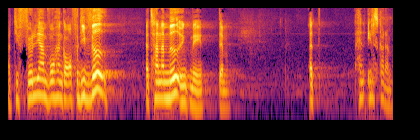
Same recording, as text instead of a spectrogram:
At de følger ham, hvor han går, for de ved, at han er medyngt med dem. Han elsker dem.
